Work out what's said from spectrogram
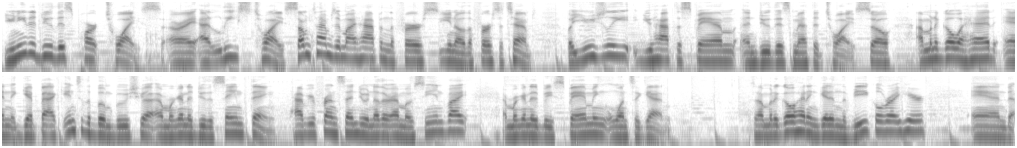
you need to do this part twice, all right? At least twice. Sometimes it might happen the first, you know, the first attempt, but usually you have to spam and do this method twice. So I'm gonna go ahead and get back into the Bombushka and we're gonna do the same thing. Have your friend send you another MOC invite and we're gonna be spamming once again. So I'm gonna go ahead and get in the vehicle right here and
